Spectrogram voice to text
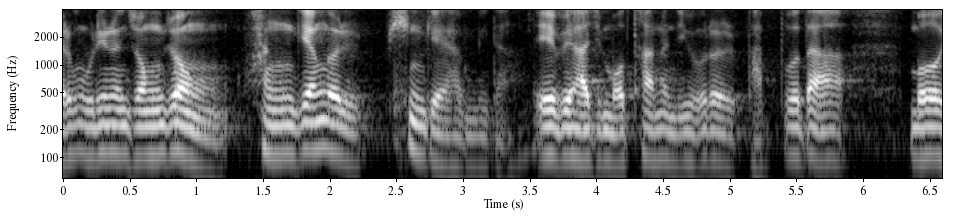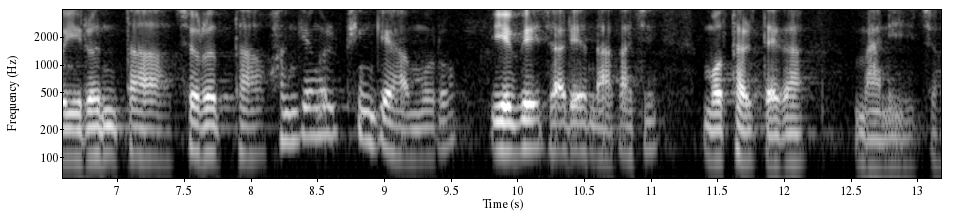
여러분 우리는 종종 환경을 핑계합니다. 예배하지 못하는 이유를 바쁘다, 뭐 이런다, 저렇다 환경을 핑계함으로 예배 자리에 나가지 못할 때가 많이 있죠.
